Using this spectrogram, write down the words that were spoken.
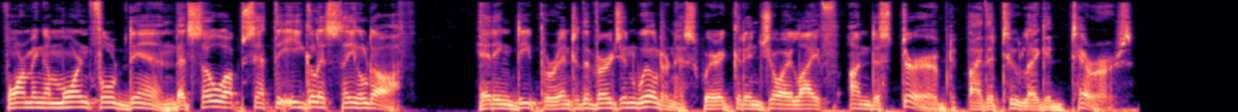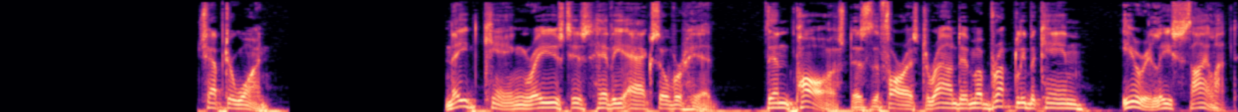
forming a mournful din that so upset the eagle it sailed off, heading deeper into the virgin wilderness where it could enjoy life undisturbed by the two-legged terrors. Chapter 1 Nate King raised his heavy axe overhead, then paused as the forest around him abruptly became eerily silent.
